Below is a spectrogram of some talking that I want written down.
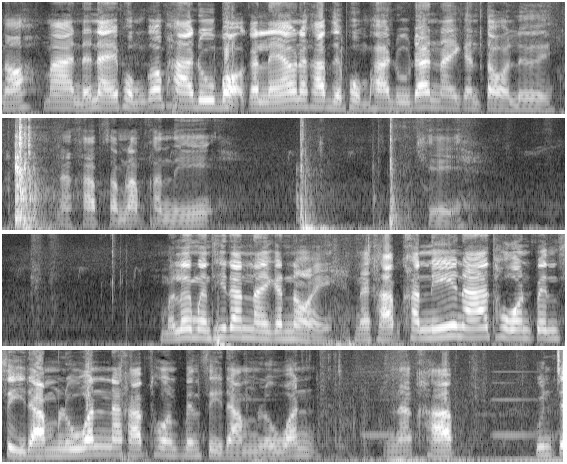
เนาะมาไหนๆผมก็พาดูเบาะกันแล้วนะครับ เดี๋ยวผมพาดูด้านในกันต่อเลยนะครับสำหรับคันนี้โอเคมาเริ่มกันที่ด้านในกันหน่อยนะครับคันนี้นะโทนเป็นสีดำล้วนนะครับ โทนเป็นสีดำล้วน นะครับ กุญแจ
